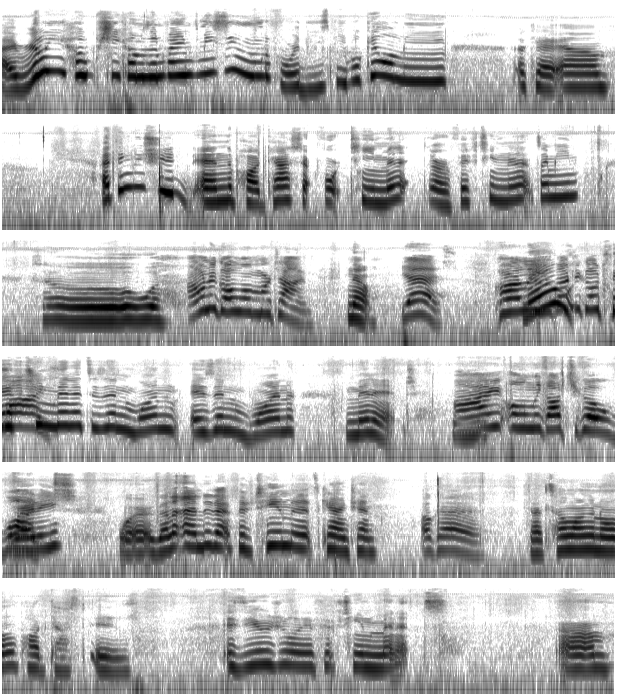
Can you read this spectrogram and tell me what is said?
I really hope she comes and finds me soon before these people kill me. Okay, um, I think we should end the podcast at 14 minutes, or 15 minutes, I mean. So, I want to go one more time. no. Yes. Carly, No, you got to go 15 twice. minutes is in one, is in one minute. I only got to go once. Ready? We're gonna end it at 15 minutes, Carrington. Okay. That's how long a normal podcast is. Is usually 15 minutes. Um,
